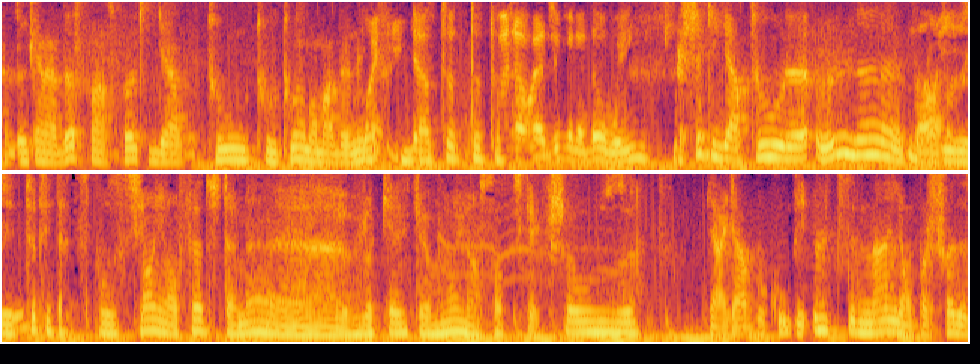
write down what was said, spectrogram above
Radio-Canada, je pense pas qu'ils gardent tout, tout, tout à un moment donné. Oui, ils gardent tout, tout, tout. la Radio Canada, oui. Je sais qu'ils gardent tout, là, eux, là. Non, et tout est à disposition. Ils ont fait justement, euh, il y a quelques mois, ils ont sorti quelque chose. Ils en gardent beaucoup. Puis ultimement, ils n'ont pas le choix de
